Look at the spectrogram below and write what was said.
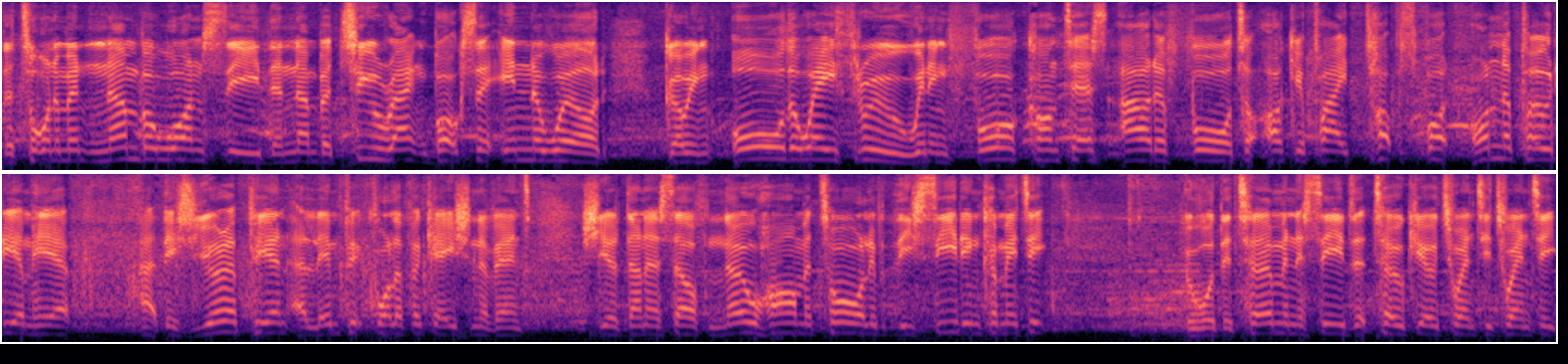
the tournament number one seed, the number two ranked boxer in the world, going all the way through, winning four contests out of four to occupy top spot on the podium here at this European Olympic qualification event. She has done herself no harm at all with the seeding committee, who will determine the seeds at Tokyo 2020.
